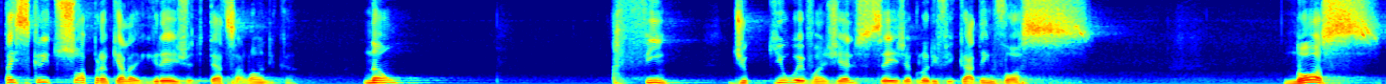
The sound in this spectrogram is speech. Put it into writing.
está escrito só para aquela igreja de Tessalônica? Não. A fim de que o Evangelho seja glorificado em vós. Nós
